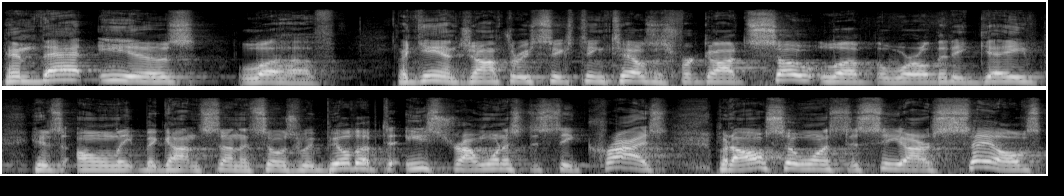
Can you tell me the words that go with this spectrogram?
and that is love. Again, John 3:16 tells us, For God so loved the world that he gave his only begotten Son. And so as we build up to Easter, I want us to see Christ, but I also want us to see ourselves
